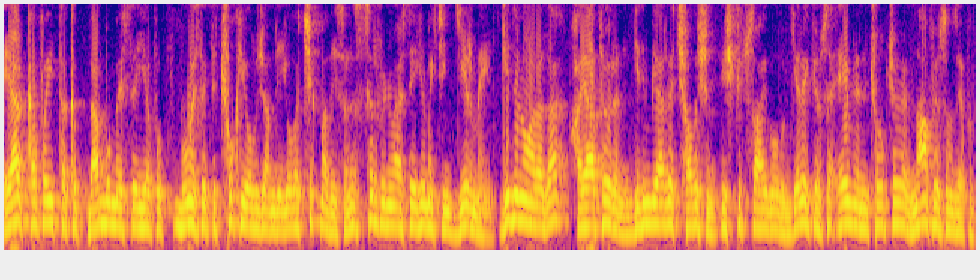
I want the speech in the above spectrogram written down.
Eğer kafayı takıp ben bu mesleği yapıp bu meslekte çok iyi olacağım diye yola çıkmadıysanız sırf üniversiteye girmek için girmeyin. Gidin o arada hayatı öğrenin. Gidin bir yerde çalışın, iş güç sahibi olun. Gerekiyorsa evlenin, çoluk çocuk. Ne yapıyorsanız yapın.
